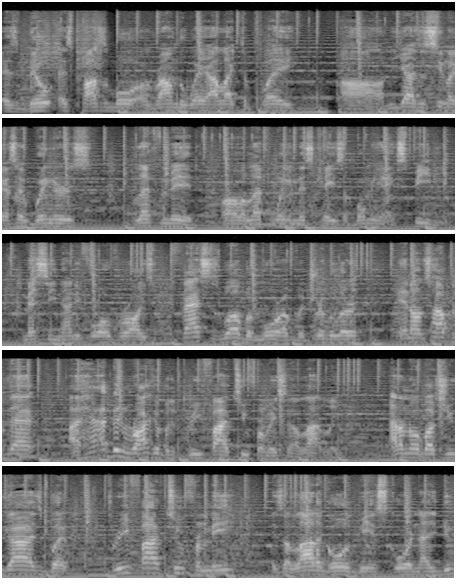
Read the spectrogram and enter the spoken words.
as built as possible around the way I like to play. Um, you guys have seen, like I said, wingers, left mid, or left wing in this case, Aubameyang, speedy. Messi, 94 overall. He's fast as well, but more of a dribbler. And on top of that, I have been rocking with the 3-5-2 formation a lot lately. I don't know about you guys, but 3-5-2 for me is a lot of goals being scored. Now, you do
